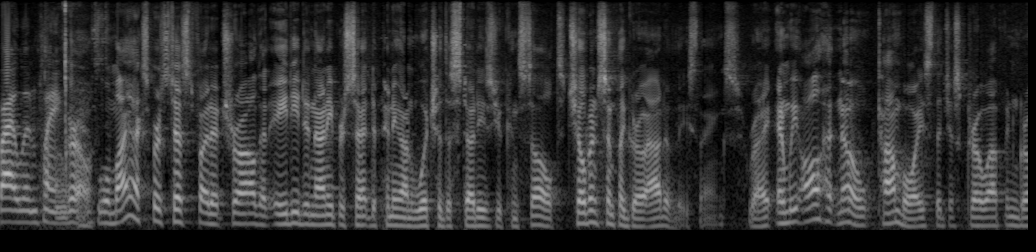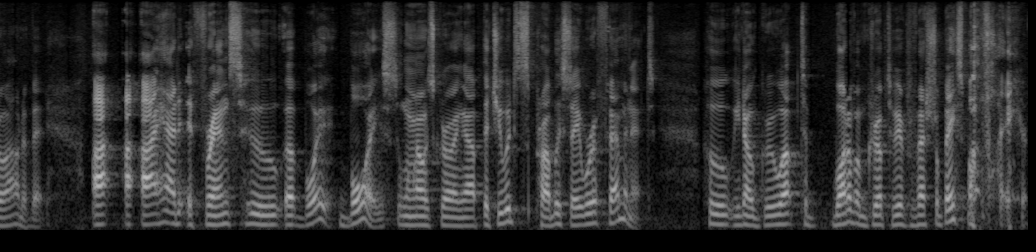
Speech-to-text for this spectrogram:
violin playing girls. Well, my experts testified at trial that 80 to 90%, depending on which of the studies you consult, children simply grow out of these things, right? And we all know tomboys that just grow up and grow out of it. I, I had friends who, uh, boy, boys, when I was growing up, that you would probably say were effeminate, who, you know, grew up to, one of them grew up to be a professional baseball player,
